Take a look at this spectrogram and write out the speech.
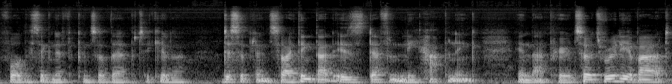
for the significance of their particular discipline. So I think that is definitely happening in that period. So it's really about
